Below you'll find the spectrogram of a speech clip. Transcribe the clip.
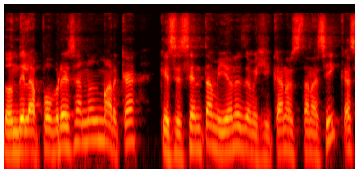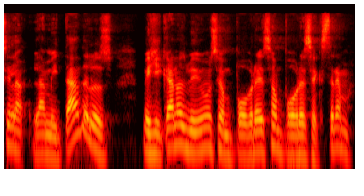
donde la pobreza nos marca que 60 millones de mexicanos están así, casi la, la mitad de los mexicanos vivimos en pobreza, en pobreza extrema.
